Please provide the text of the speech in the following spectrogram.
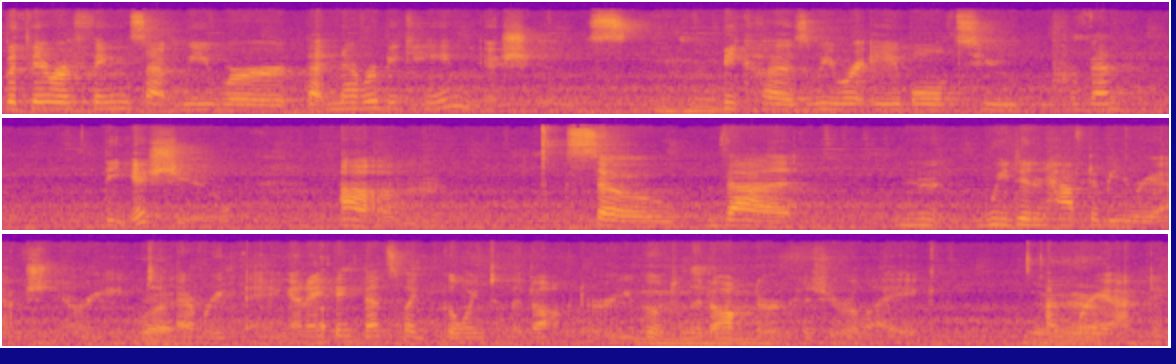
But there were things that we were, that never became issues because we were able to prevent the issue Um, so that n- we didn't have to be reactionary Right. to everything. And I think that's like going to the doctor. You go to the doctor because you're like, Yeah, I'm yeah. reacting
